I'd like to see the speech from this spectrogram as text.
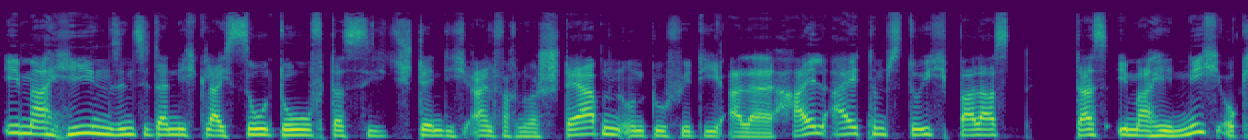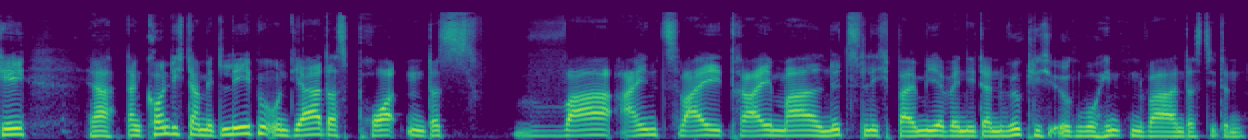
Immerhin sind sie dann nicht gleich so doof, dass sie ständig einfach nur sterben und du für die alle Heil-Items durchballerst. Das immerhin nicht, okay. Ja, dann konnte ich damit leben und ja, das Porten, das war ein, zwei, dreimal nützlich bei mir, wenn die dann wirklich irgendwo hinten waren, dass die dann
